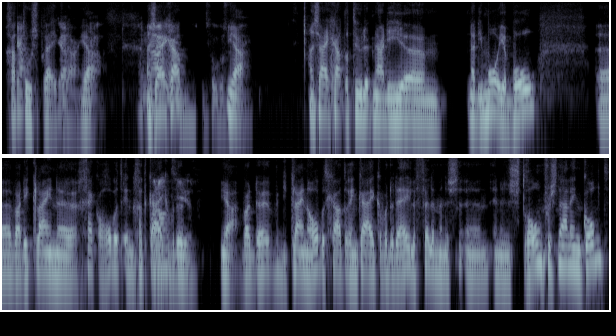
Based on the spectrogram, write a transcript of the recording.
gaat Ja, toespreken daar. Ja. En, En zij gaat- Ja. En zij gaat natuurlijk naar die, ehm, naar die mooie bol. eh, waar die kleine gekke hobbit in gaat kijken. ja, waar de, die kleine hobbit gaat erin kijken. Waardoor de hele film in een, in een stroomversnelling komt.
